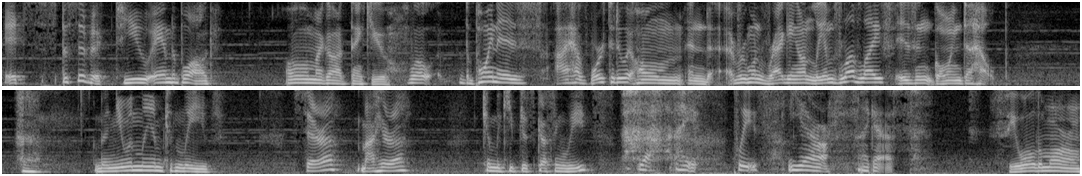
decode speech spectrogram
It's specific to you and the blog. Oh my god, thank you. Well, the point is, I have work to do at home, and everyone ragging on Liam's love life isn't going to help. Then you and Liam can leave. Sarah, Mahira, can we keep discussing leads? Yes, I, please. yeah, I guess. See you all tomorrow.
